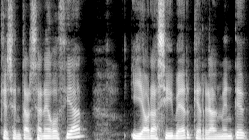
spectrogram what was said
que sentarse a negociar y ahora sí ver que realmente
